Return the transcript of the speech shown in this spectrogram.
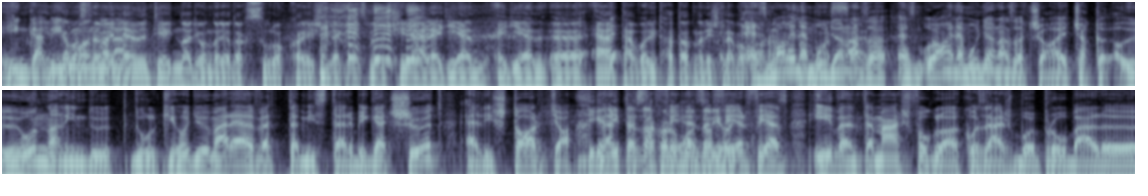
Inkább Én így azt mondom, hogy mondanám. leönti egy nagyon nagy adag szurokkal, és egészből csinál egy ilyen, egy ilyen ö, eltávolíthatatlan és Ez levakarhatatlan majdnem, ugyanaz a, ez majdnem ugyanaz a csaj, csak ő onnan indul, ki, hogy ő már elvette Mr. Biget, sőt, el is tartja. Igen, mert ez a, ez a mondani, hogy- férfi, ez évente más foglalkozásból próbál ö,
